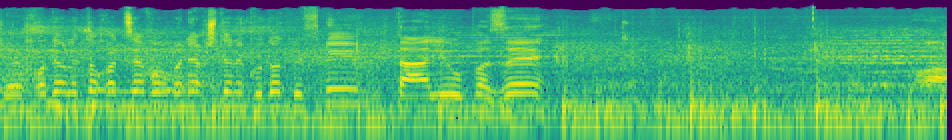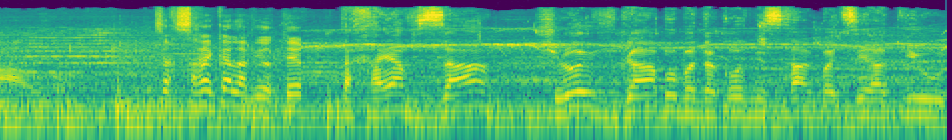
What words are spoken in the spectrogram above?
שחודר לתוך הצבע, הוא מניח שתי נקודות בפנים. את האליופ הזה. וואו. צריך לשחק עליו יותר. אתה חייב זר שלא יפגע בו בדקות משחק, ביצירתיות,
